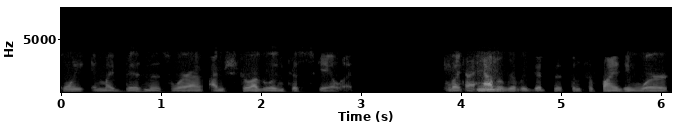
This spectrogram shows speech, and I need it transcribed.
point in my business where I'm, I'm struggling to scale it. Like I have Hmm. a really good system for finding work.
